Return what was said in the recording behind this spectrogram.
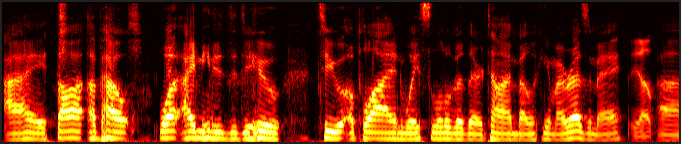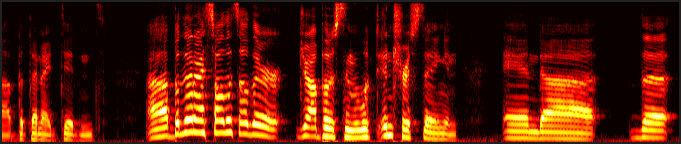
I thought about what I needed to do to apply and waste a little bit of their time by looking at my resume. Yep. Uh, but then I didn't. Uh, but then I saw this other job posting that looked interesting, and and uh, the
